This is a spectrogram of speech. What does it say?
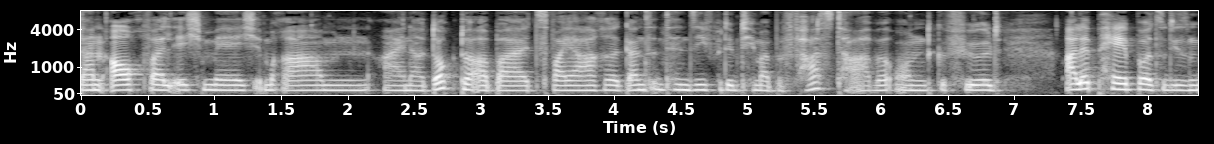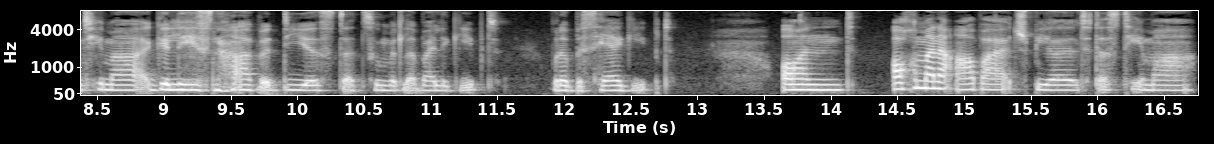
dann auch, weil ich mich im Rahmen einer Doktorarbeit zwei Jahre ganz intensiv mit dem Thema befasst habe und gefühlt alle Paper zu diesem Thema gelesen habe, die es dazu mittlerweile gibt oder bisher gibt. Und auch in meiner Arbeit spielt das Thema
